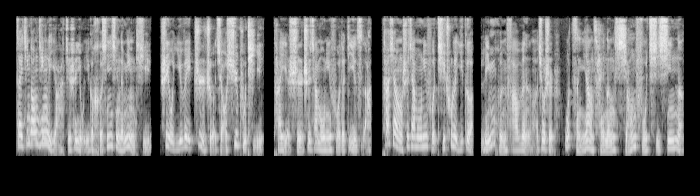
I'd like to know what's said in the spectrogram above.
在《金刚经》里啊，其实有一个核心性的命题，是有一位智者叫须菩提，他也是释迦牟尼佛的弟子啊。他向释迦牟尼佛提出了一个灵魂发问啊，就是我怎样才能降服其心呢？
